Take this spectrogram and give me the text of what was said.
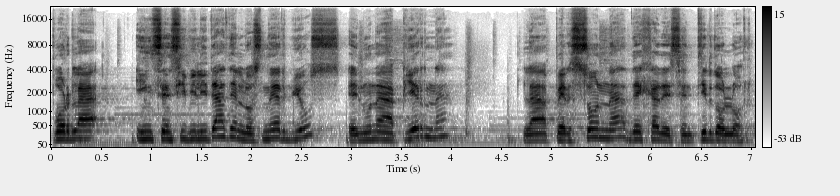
Por la insensibilidad en los nervios, en una pierna, la persona deja de sentir dolor.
